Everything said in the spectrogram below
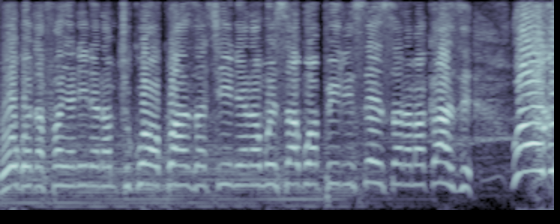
Wogu atafanya nini? Anamchukua wa kwanza chini, anamhesabu wa pili sensa na makazi. Wogu!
